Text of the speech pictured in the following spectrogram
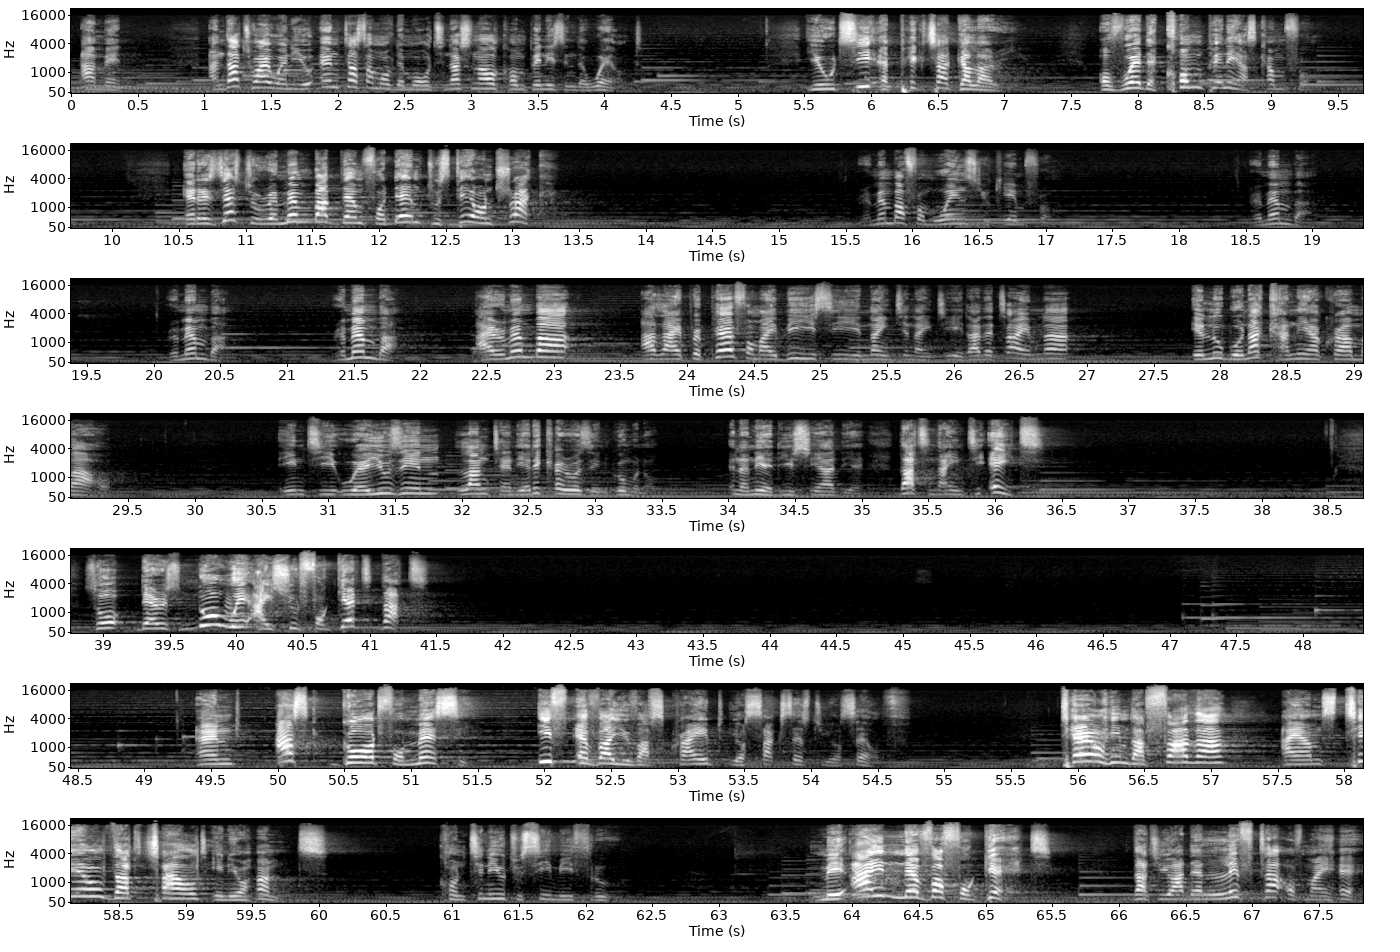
Amen. And that's why when you enter some of the multinational companies in the world, you would see a picture gallery of where the company has come from. It is just to remember them for them to stay on track. Remember from whence you came from. Remember. Remember. Remember. I remember as I prepared for my BEC in 1998, at the time, na elubo na kanea krama ho. Inti we were using lantern, the kerosene gumuno. And near the That's 98. So there is no way I should forget that. And ask God for mercy if ever you've ascribed your success to yourself. Tell Him that, Father, I am still that child in your hands. Continue to see me through. May I never forget that you are the lifter of my head.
